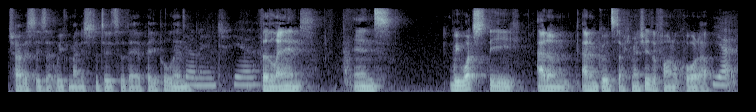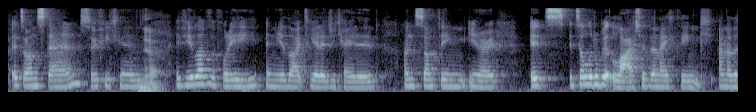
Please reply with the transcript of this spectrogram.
travesties that we've managed to do to their people The and damage, yeah. the land and we watched the adam adam Goodes documentary the final quarter. Yeah, it's on Stan, so if you can yeah. if you love the footy and you'd like to get educated on something, you know, it's it's a little bit lighter than I think another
